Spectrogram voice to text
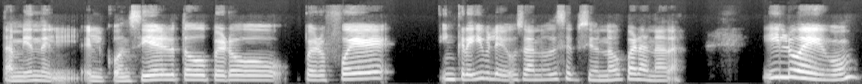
también el, el concierto, pero, pero fue increíble, o sea, no decepcionó para nada. Y luego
